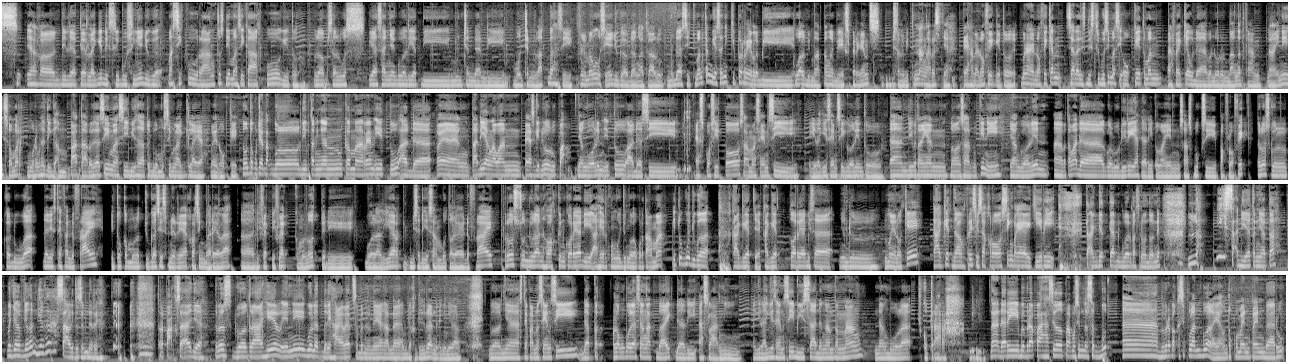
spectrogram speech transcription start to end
ya kalau dilihat-lihat lagi distribusinya juga masih kurang terus dia masih kaku gitu. Belum selus biasanya gue lihat di Munchen dan di Munchen Gladbach sih. Memang usianya juga udah nggak terlalu muda sih. Cuman kan biasanya kiper ya lebih tua, lebih matang, lebih experience, bisa lebih tenang harusnya kayak Handanovic gitu cuman Handanovic kan secara distribusi masih oke okay, teman refleksnya udah menurun banget kan nah ini Sommer umurnya masih 34 harusnya sih masih bisa satu dua musim lagi lah ya main oke okay. nah, untuk mencetak gol di pertandingan kemarin itu ada oh ya yang tadi yang lawan PSG dulu lupa yang golin itu ada si Esposito sama Sensi lagi-lagi Sensi golin tuh dan di pertandingan lawan Salzburg ini yang golin uh, pertama ada gol bunuh diri ya dari pemain Salzburg si Pavlovic. Terus gol kedua dari Stefan De Vrij itu ke mulut juga sih sebenarnya crossing Barella uh, deflect deflect ke mulut. Jadi bola liar bisa disambut oleh De Vrij. Terus sundulan Joaquin Korea di akhir penghujung babak pertama itu gue juga kaget ya. Kaget Korea bisa nyundul lumayan oke. Okay kaget Dumfries bisa crossing pakai kaki kiri. Kaget kan gue pas nontonnya. Lah bisa dia ternyata jangan-jangan dia ngasal itu sebenarnya. Terpaksa aja. Terus gol terakhir ini gue lihat dari highlight sebenarnya karena udah ketiduran tadi gue bilang. Golnya Stefano Sensi dapat long ball yang sangat baik dari Aslani. Lagi-lagi Sensi bisa dengan tenang menang bola cukup terarah. Nah dari beberapa hasil pramusim tersebut uh, beberapa kesimpulan gue lah ya untuk pemain-pemain baru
